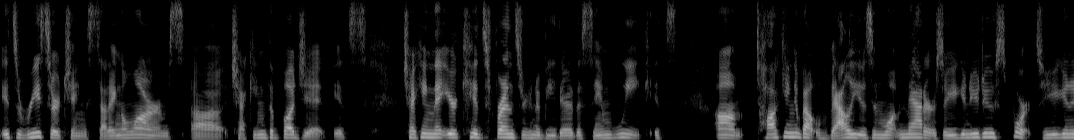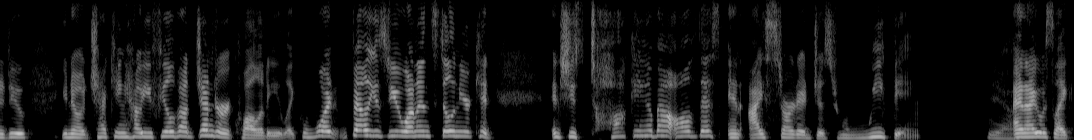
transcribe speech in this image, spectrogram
it's researching, setting alarms, uh, checking the budget, it's checking that your kids' friends are going to be there the same week. It's um, talking about values and what matters. Are you going to do sports? Are you going to do, you know, checking how you feel about gender equality? Like, what values do you want to instill in your kid? And she's talking about all of this and i started just weeping. Yeah, and i was like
